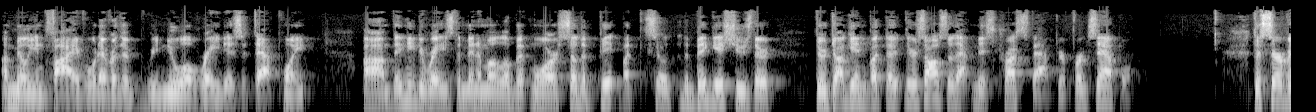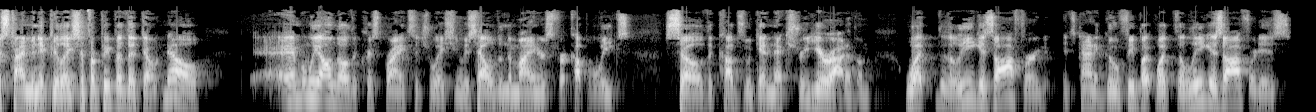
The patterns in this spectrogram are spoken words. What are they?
a million five or whatever the renewal rate is at that point. Um, they need to raise the minimum a little bit more. So the bit, but so the big issues they're they're dug in, but there's also that mistrust factor. For example, the service time manipulation. For people that don't know, and we all know the Kris Bryant situation. He was held in the minors for a couple weeks, so the Cubs would get an extra year out of him. What the league has offered, it's kind of goofy, but what the league has offered is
